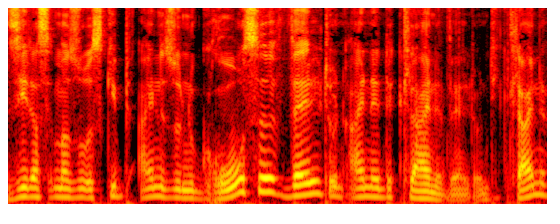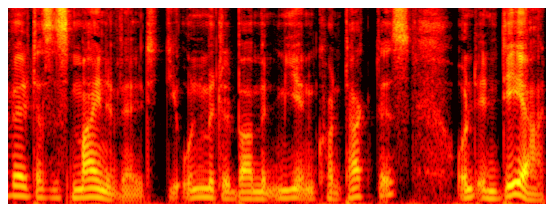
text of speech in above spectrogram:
sehe das immer so, es gibt eine so eine große Welt und eine, eine kleine Welt. Und die kleine Welt, das ist meine Welt, die unmittelbar mit mir in Kontakt ist. Und in der,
